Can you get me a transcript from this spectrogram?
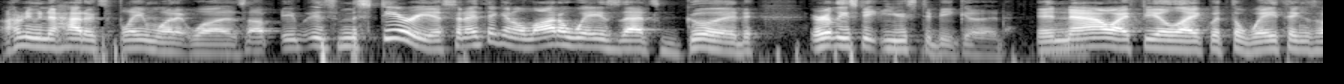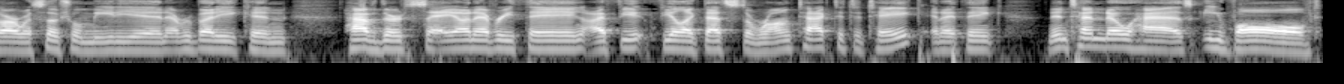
I don't even know how to explain what it was. Uh, it, it's mysterious, and I think in a lot of ways that's good, or at least it used to be good. And now I feel like with the way things are with social media and everybody can have their say on everything, I feel, feel like that's the wrong tactic to take. And I think Nintendo has evolved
